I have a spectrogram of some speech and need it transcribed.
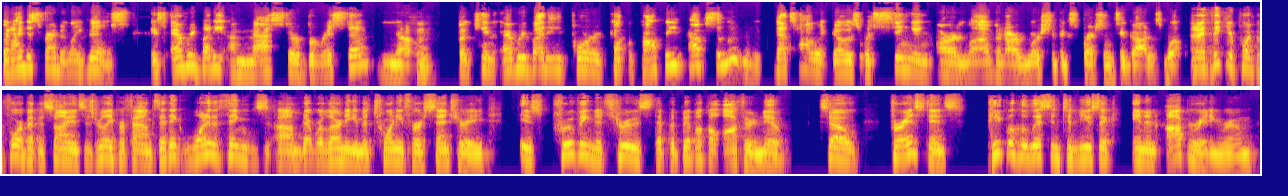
But I describe it like this Is everybody a master barista? No. Hmm. But can everybody pour a cup of coffee? Absolutely. That's how it goes with singing our love and our worship expression to God as well. And I think your point before about the science is really profound because I think one of the things um, that we're learning in the 21st century is proving the truths that the biblical author knew. So, for instance, people who listen to music in an operating room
